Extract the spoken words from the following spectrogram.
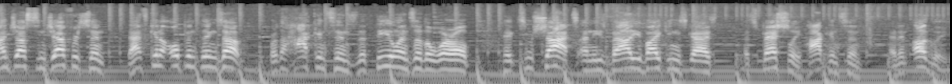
on Justin Jefferson. That's going to open things up for the Hockensons, the Thielens of the world. Take some shots on these value Vikings guys, especially Hockenson at an ugly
